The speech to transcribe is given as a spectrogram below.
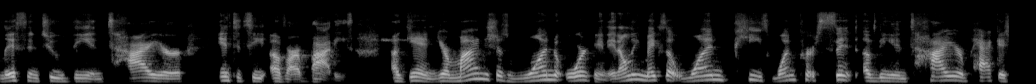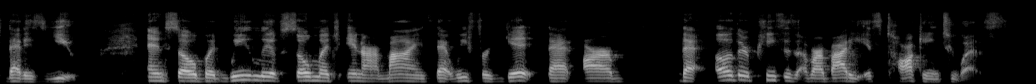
listen to the entire entity of our bodies. Again, your mind is just one organ, it only makes up one piece, 1% of the entire package that is you. And so, but we live so much in our minds that we forget that our that other pieces of our body is talking to us.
